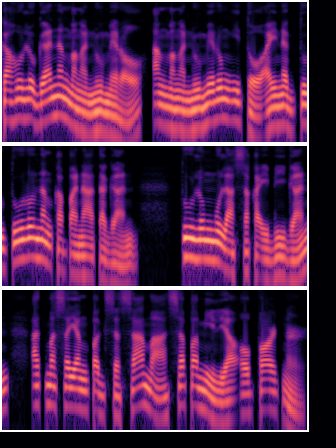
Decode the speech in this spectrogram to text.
Kahulugan ng mga numero, ang mga numerong ito ay nagtuturo ng kapanatagan, tulong mula sa kaibigan, at masayang pagsasama sa pamilya o partner.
